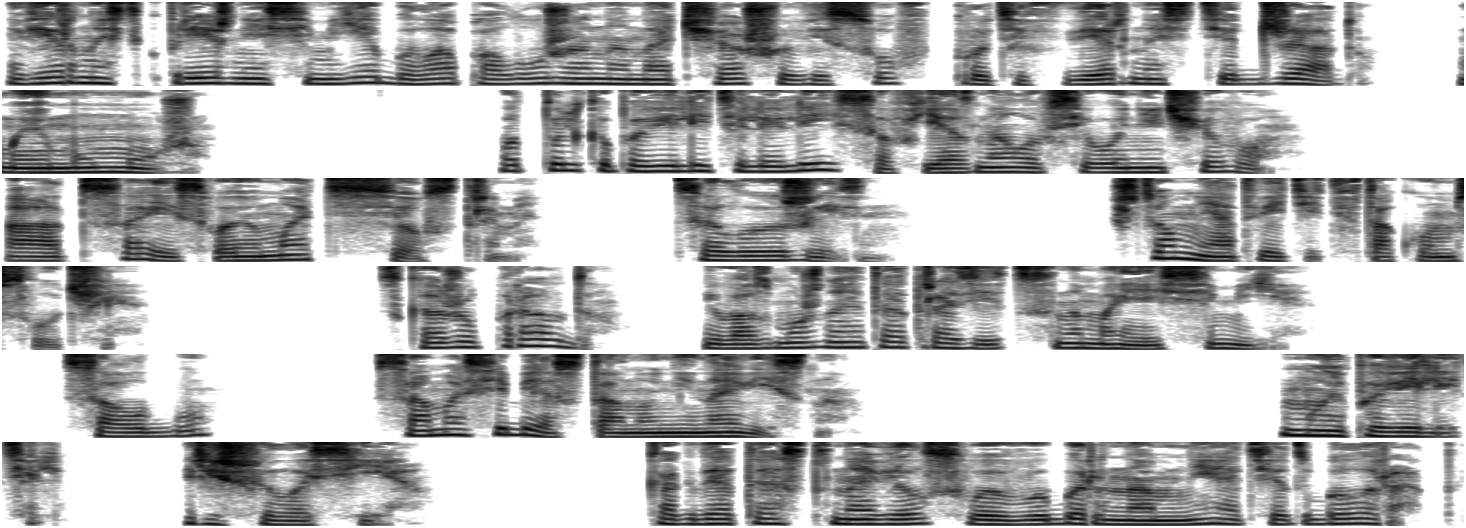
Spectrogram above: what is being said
Верность к прежней семье была положена на чашу весов против верности Джаду, моему мужу. Вот только повелителя лейсов я знала всего ничего, а отца и свою мать с сестрами целую жизнь. Что мне ответить в таком случае? Скажу правду, и, возможно, это отразится на моей семье. Солгу, сама себе стану ненавистна. «Мой повелитель», — решилась я. «Когда ты остановил свой выбор на мне, отец был рад.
